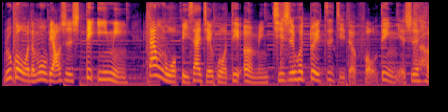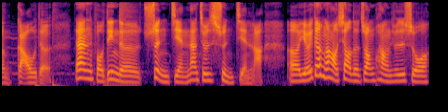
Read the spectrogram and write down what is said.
如果我的目标是第一名，但我比赛结果第二名，其实会对自己的否定也是很高的。但否定的瞬间，那就是瞬间啦。呃，有一个很好笑的状况，就是说，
